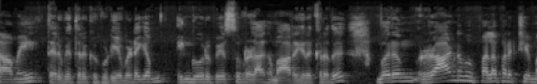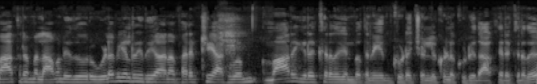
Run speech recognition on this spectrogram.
தாமை தெரிவித்திருக்கக்கூடிய விடயம் இங்கு ஒரு பேசுபொருளாக மாறியிருக்கிறது. வெறும் இராணுவ பல பரட்சி மாத்திரமல்லாமல் இது ஒரு உளவியல் ரீதியான பரட்சியாகவும் மாறியிருக்கிறது என்பதனையும் கூட சொல்லிக்கொள்ளக்கூடியதாக இருக்கிறது.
